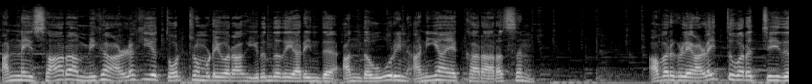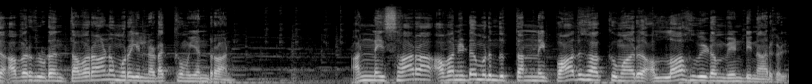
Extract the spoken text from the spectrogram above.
அன்னை சாரா மிக அழகிய தோற்றமுடையவராக இருந்ததை அறிந்த அந்த ஊரின் அநியாயக்கார அரசன் அவர்களை அழைத்து வரச் செய்து அவர்களுடன் தவறான முறையில் நடக்க முயன்றான். அன்னை சாரா அவனிடமிருந்து தன்னை பாதுகாக்குமாறு அல்லாஹுவிடம் வேண்டினார்கள்.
